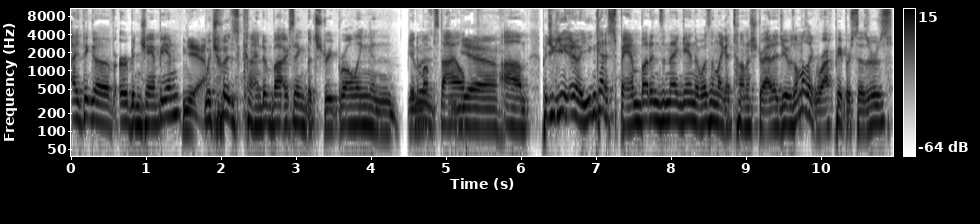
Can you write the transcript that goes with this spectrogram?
I think of Urban Champion, Yeah. which was kind of boxing but street brawling and beat 'em up style. yeah. Um, but you can- you know you can kind of spam buttons in that game. There wasn't like a ton of strategy. It was almost like rock paper scissors.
